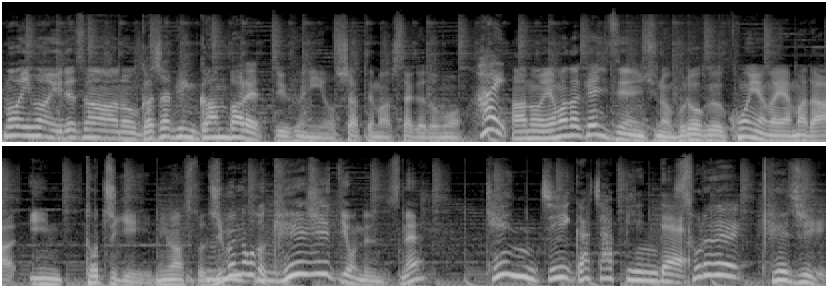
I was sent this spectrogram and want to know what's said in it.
まあ、今、井出さんあのガチャピン頑張れっていうふうにおっしゃってましたけども、はい、あの山田健二選手のブログ「今夜が山田 in 栃木」見ますと自分のこと KG って呼んでるんですね。健二ガチャピンで。それで KG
